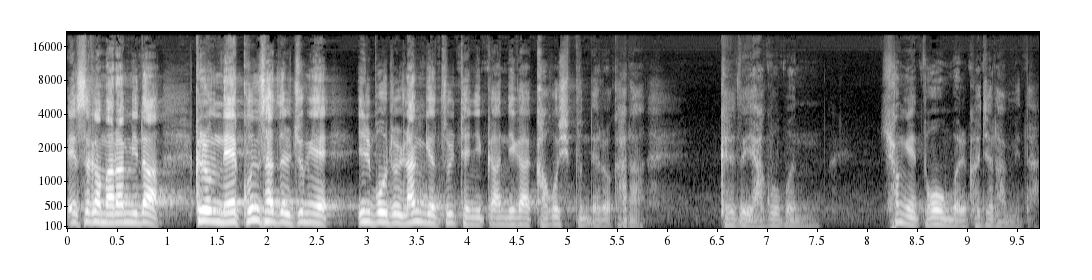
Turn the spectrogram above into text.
에서가 말합니다. 그럼 내 군사들 중에 일부를 남겨둘 테니까 네가 가고 싶은 대로 가라. 그래도 야곱은 형의 도움을 거절합니다.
